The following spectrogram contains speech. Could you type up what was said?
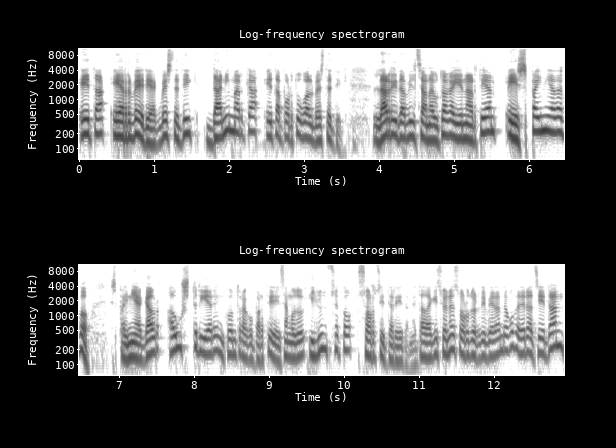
eta Herbereak bestetik, Danimarka eta Portugal bestetik. Larri dabiltzan hautagaien artean Espainia dago. Espainia gaur Austriaren kontrako partida izango du iluntzeko zortzi terrietan. Eta dakizuenez, ordu erdi beran dago, bederatzietan,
